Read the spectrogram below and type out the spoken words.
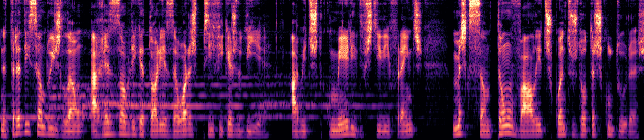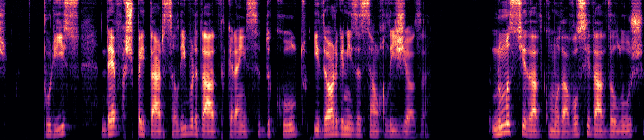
Na tradição do Islão, há rezas obrigatórias a horas específicas do dia, hábitos de comer e de vestir diferentes, mas que são tão válidos quanto os de outras culturas. Por isso, deve respeitar-se a liberdade de crença, de culto e de organização religiosa. Numa sociedade que muda à velocidade da luz,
